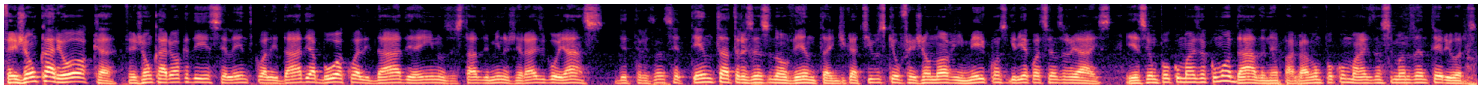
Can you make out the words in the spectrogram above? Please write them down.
Feijão carioca, feijão carioca de excelente qualidade, a boa qualidade aí nos estados de Minas Gerais e Goiás, de 370 a 390, indicativos que o feijão 9,5 conseguiria 400 reais. Esse é um pouco mais acomodado, né? Pagava um pouco mais nas semanas anteriores.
